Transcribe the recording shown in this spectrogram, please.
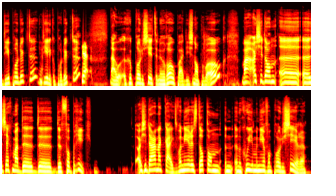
dierproducten, ja. dierlijke producten. Ja. Nou, geproduceerd in Europa, die snappen we ook. Maar als je dan, uh, zeg maar, de, de, de fabriek, als je daarnaar kijkt, wanneer is dat dan een, een goede manier van produceren?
